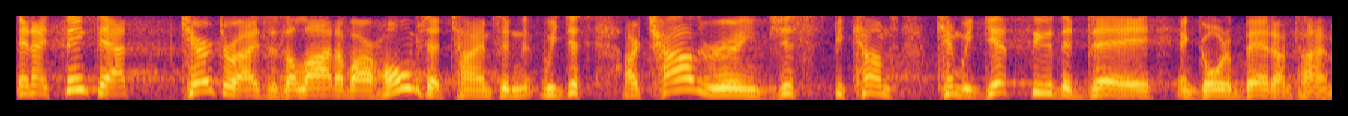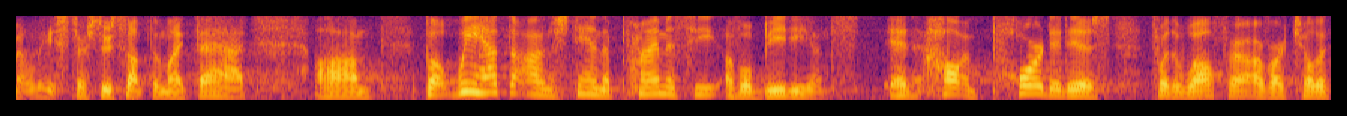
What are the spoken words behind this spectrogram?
And I think that characterizes a lot of our homes at times. And we just, our child rearing just becomes can we get through the day and go to bed on time at least, or do something like that. Um, but we have to understand the primacy of obedience and how important it is for the welfare of our children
